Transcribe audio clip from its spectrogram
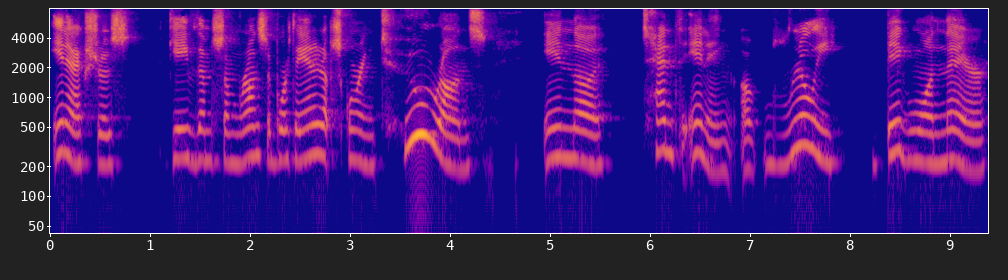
in extras gave them some run support. They ended up scoring two runs in the 10th inning, a really big one there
